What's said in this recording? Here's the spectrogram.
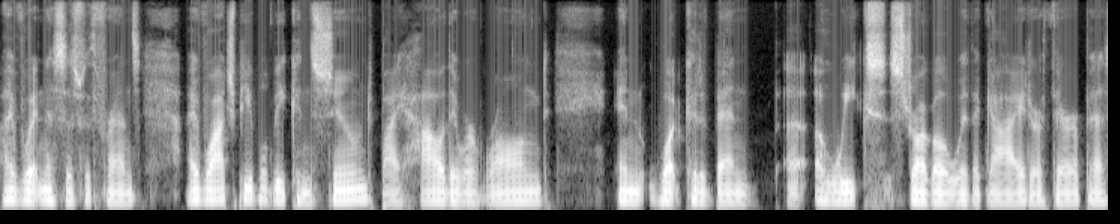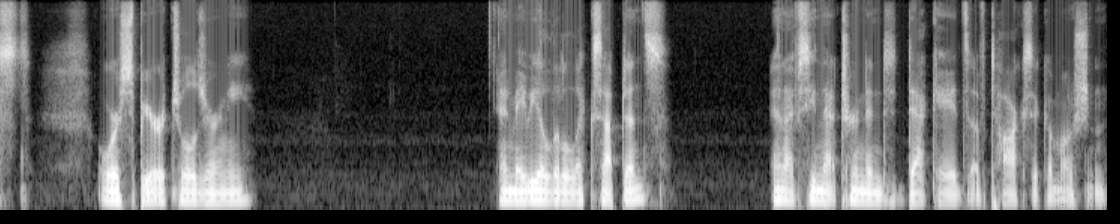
I've witnessed this with friends. I've watched people be consumed by how they were wronged in what could have been a, a week's struggle with a guide or therapist or spiritual journey. and maybe a little acceptance. And I've seen that turned into decades of toxic emotion,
